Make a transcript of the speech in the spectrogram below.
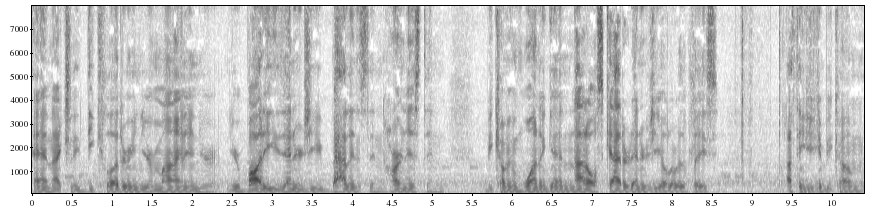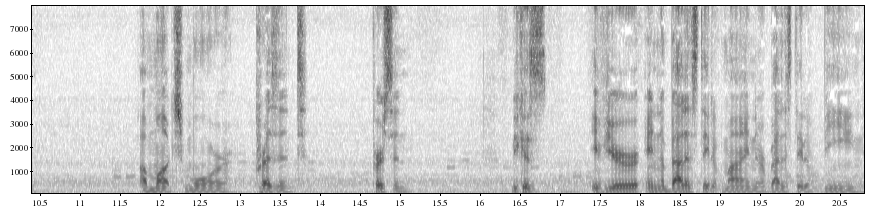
and actually decluttering your mind and your your body's energy balanced and harnessed and becoming one again not all scattered energy all over the place i think you can become a much more present person. Because if you're in a balanced state of mind or a balanced state of being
